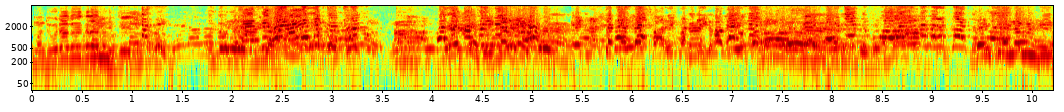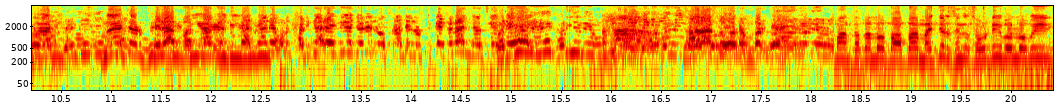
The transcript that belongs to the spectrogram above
ਮਨਜ਼ੂਰ ਹੈ। ਦੋਵੇਂ ਤਰ੍ਹਾਂ ਨੂੰ ਇਹਨਾਂ ਨੇ ਤਾਂ ਕਹਿੰਦੇ ਸਾਰੀ ਮੰਡੀ ਮੰਡੀ ਮੈਂ ਤਾਂ ਫਿਰ ਆ ਬੱਸਾਂ ਵਿੱਚ ਕਾਈਆਂ ਨੇ ਹੁਣ ਖੜੀਆਂ ਰਹਿੰਦੀਆਂ ਜਿਹੜੇ ਲੋਕਾਂ ਦੇ ਲੁੱਟ ਕੇ ਕਢਾਈਆਂ ਸੀ ਖੜੀਆਂ ਨੇ ਖੜੀਆਂ ਨੇ ਹੁਣ ਸਾਰਾ 2 ਨੰਬਰ ਜਾਏ ਮੰਤ ਵੱਲੋਂ ਬਾਬਾ ਮੇਜਰ ਸਿੰਘ ਸੋਢੀ ਵੱਲੋਂ ਵੀ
